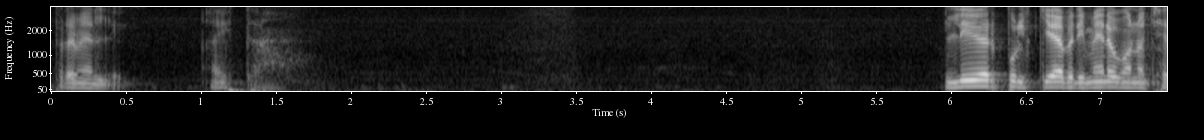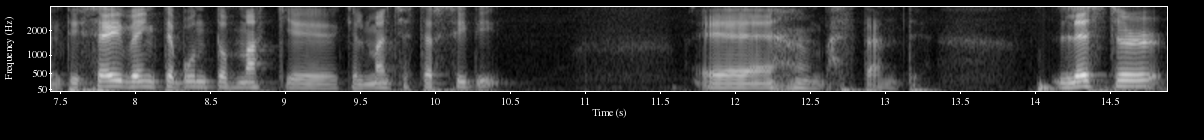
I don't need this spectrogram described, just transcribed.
Premier League. Ahí está. Liverpool queda primero con 86, 20 puntos más que, el Manchester City. Eh, bastante. Leicester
